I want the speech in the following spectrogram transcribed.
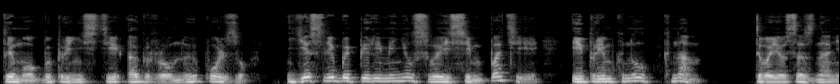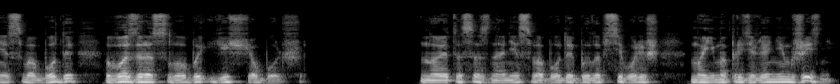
ты мог бы принести огромную пользу, если бы переменил свои симпатии и примкнул к нам. Твое сознание свободы возросло бы еще больше. Но это сознание свободы было всего лишь моим определением жизни.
